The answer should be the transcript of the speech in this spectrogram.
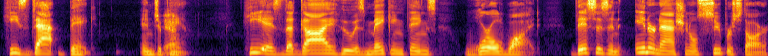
He's that big in Japan. He is the guy who is making things worldwide. This is an international superstar,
